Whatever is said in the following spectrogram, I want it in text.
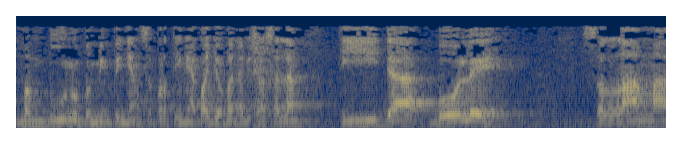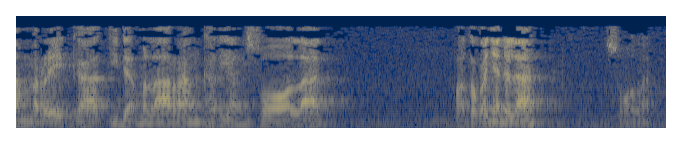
membunuh pemimpin yang seperti ini? Apa jawaban Nabi SAW? Tidak boleh. Selama mereka tidak melarang kalian sholat. Patokannya adalah sholat.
